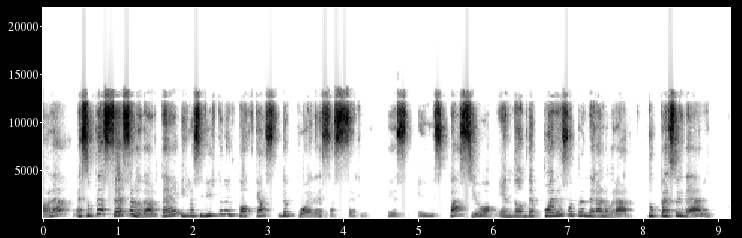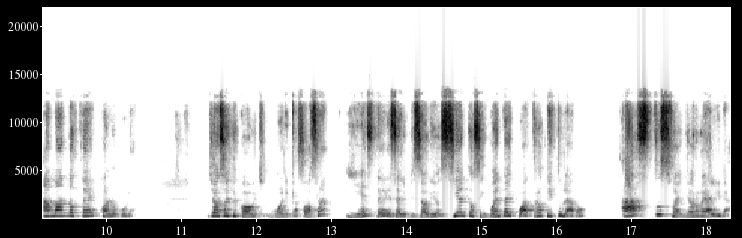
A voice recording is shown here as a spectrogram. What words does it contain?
hola, es un placer saludarte y recibirte en el podcast de Puedes Hacerlo. Es el espacio en donde puedes aprender a lograr tu peso ideal amándote con locura. Yo soy tu coach Mónica Sosa y este es el episodio 154 titulado Haz tu sueño realidad.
